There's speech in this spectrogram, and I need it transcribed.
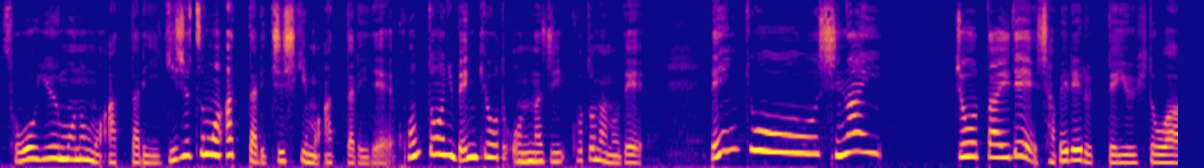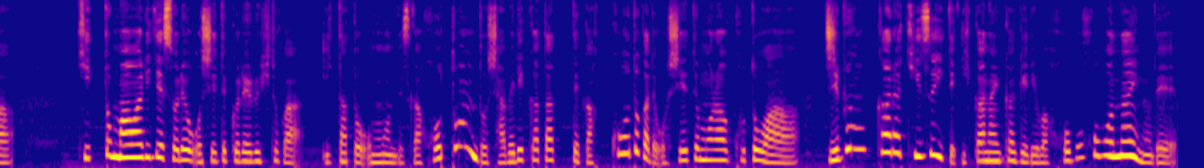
そういうものもあったり技術もあったり知識もあったりで本当に勉強と同じことなので勉強しない状態で喋れるっていう人はきっと周りでそれを教えてくれる人がいたと思うんですがほとんど喋り方って学校とかで教えてもらうことは自分から気づいていかない限りはほぼほぼないので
